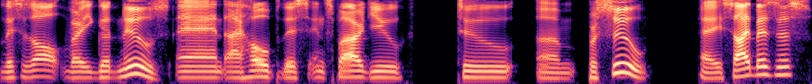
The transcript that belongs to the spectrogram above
this is all very good news, and I hope this inspired you to um, pursue a side business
